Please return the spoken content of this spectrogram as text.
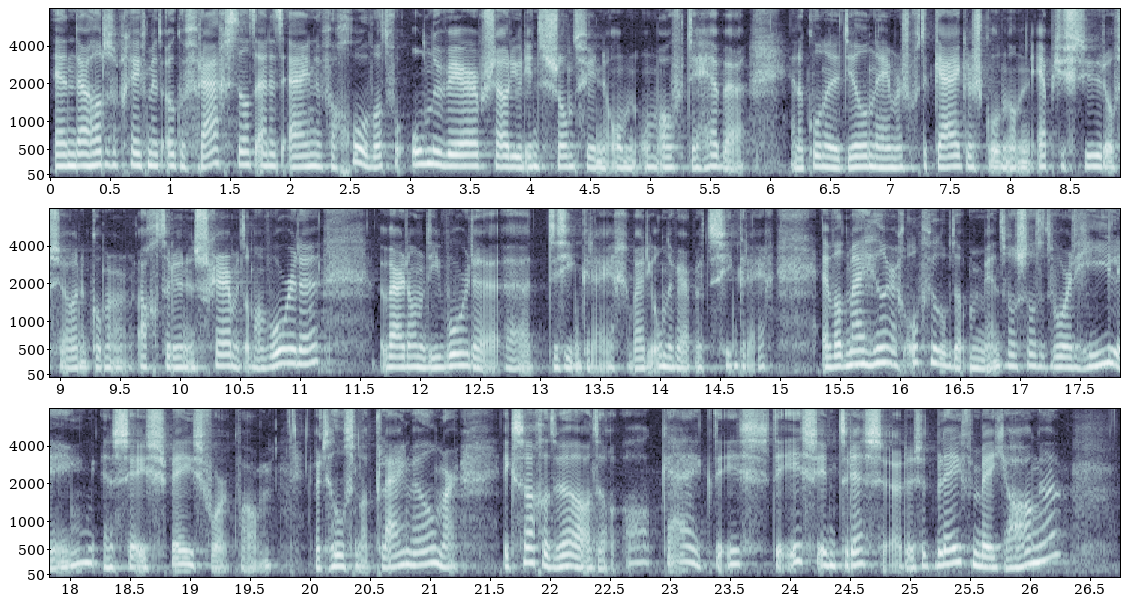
En daar hadden ze op een gegeven moment ook een vraag gesteld aan het einde van... goh, wat voor onderwerp zouden jullie interessant vinden om, om over te hebben? En dan konden de deelnemers of de kijkers konden dan een appje sturen of zo... en dan kwam er achter hun een scherm met allemaal woorden... waar dan die woorden uh, te zien kreeg, waar die onderwerpen te zien kreeg. En wat mij heel erg opviel op dat moment... was dat het woord healing en safe space voorkwam. Het werd heel snel klein wel, maar ik zag het wel. En dacht, oh kijk, er is, er is interesse. Dus het bleef een beetje hangen...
